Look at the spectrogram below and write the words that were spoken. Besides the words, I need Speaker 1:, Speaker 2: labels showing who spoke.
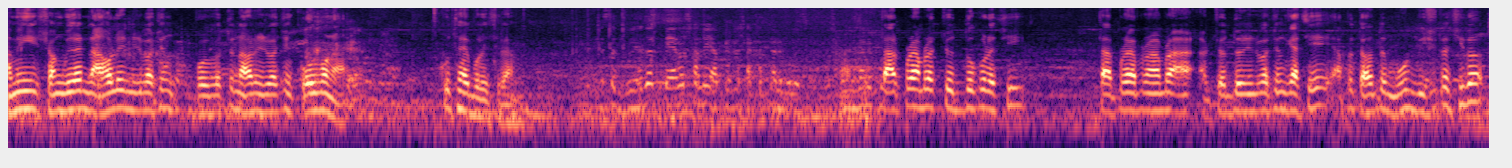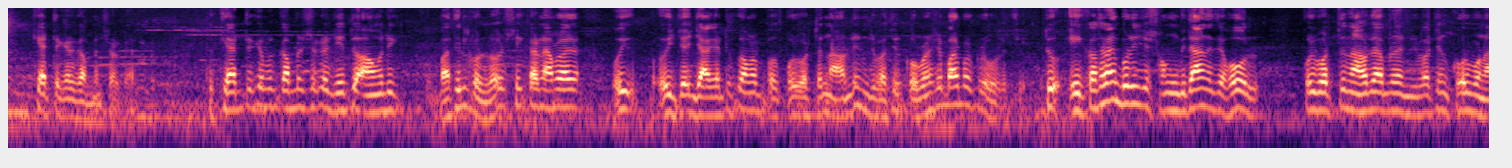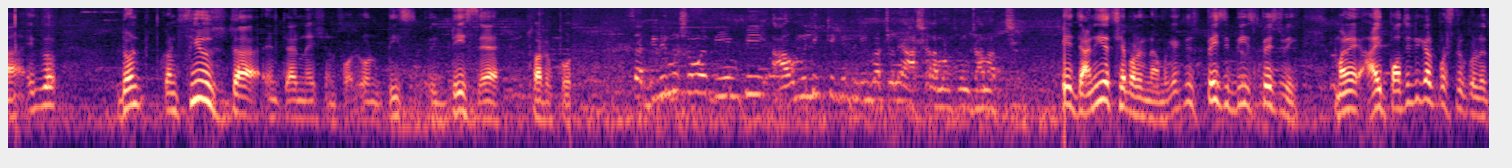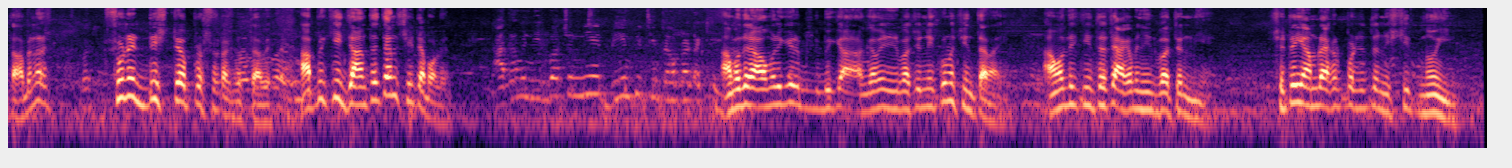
Speaker 1: আমি সংবিধান না হলে নির্বাচন পরিবর্তন না হলে নির্বাচন করব না। কোথায় বলেছিলাম?
Speaker 2: সংবিধানে
Speaker 1: তারপরে আমরা চোদ্দ করেছি। তারপরে আপনার আমরা চোদ্দ নির্বাচন গেছে। আপনার তখন তো মূল বিষয়টা ছিল কেয়ারটেকার গভর্নমেন্ট সরকার। তো কেয়ারটেকার গভর্নমেন্ট সরকার যেহেতু আওয়ামী লীগ বাতিল করল সেই কারণে আমরা ওই ওই যে জায়গাটুকু আমরা পরিবর্তন না হলে নির্বাচন করব না সে বারবার করে বলেছি। তো এই কথাটা আমি বলি যে সংবিধান এজ এ হোল পরিবর্তন না হলে আমরা নির্বাচন করব না। এগুলো don't confuse the international for own this this sort of
Speaker 3: sir বিভিন্ন সময় বিএনপি আওয়ামী লীগকে কিন্তু নির্বাচনে আসার আমন্ত্রণ জানাচ্ছে।
Speaker 1: এ জানিয়েছে বলেন না আমাকে একটু স্পেসিফিক স্পেসিফিক মানে হাইপথেটিক্যাল প্রশ্ন করলে তো হবে না সুনির্দিষ্ট প্রশ্নটা করতে হবে। আপনি কি জানতে চান সেটা বলেন।
Speaker 3: আগামী নির্বাচন নিয়ে বিএনপি চিন্তা ভাবনাটা কি?
Speaker 1: আমাদের আওয়ামী লীগের আগামী নির্বাচন নিয়ে কোনো চিন্তা নাই। আমাদের চিন্তা হচ্ছে আগামী নির্বাচন নিয়ে। সেটাই আমরা এখন পর্যন্ত নিশ্চিত নই।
